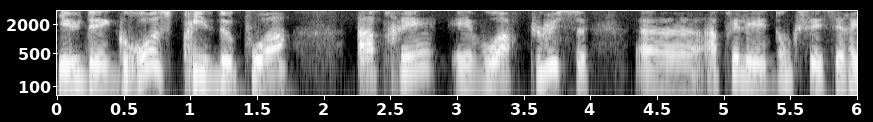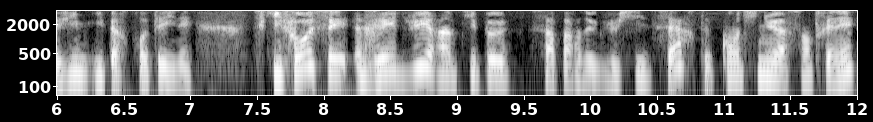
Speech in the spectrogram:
il y a eu des grosses prises de poids après et voire plus euh, après les donc ces, ces régimes hyperprotéinés. Ce qu'il faut, c'est réduire un petit peu sa part de glucides, certes, continuer à s'entraîner,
